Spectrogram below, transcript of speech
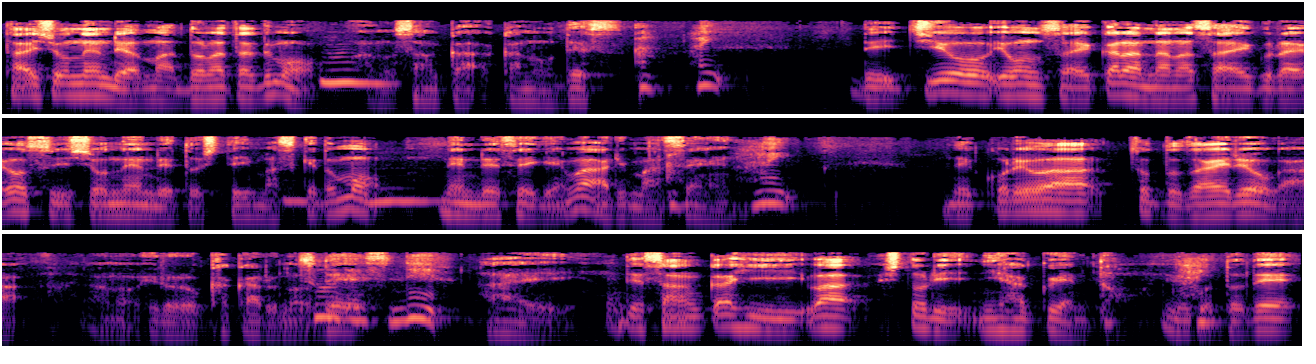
対象年齢はまあどなたでも、うんあの参加可能ですあ、はい。で一応4歳から7歳ぐらいを推奨年齢としていますけども、うん年齢制限はありませんはい。でこれはちょっと材料があのいろいろかかるのでそうですね。はい、で参加費は1人200円ということで、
